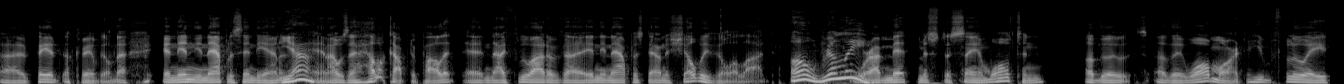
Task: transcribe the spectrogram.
uh, Fayette, uh, Fayetteville, no, in Indianapolis, Indiana. Yeah. and I was a helicopter pilot, and I flew out of uh, Indianapolis down to Shelbyville a lot, Oh, really? where I met Mr. Sam Walton of the of the Walmart. He flew a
